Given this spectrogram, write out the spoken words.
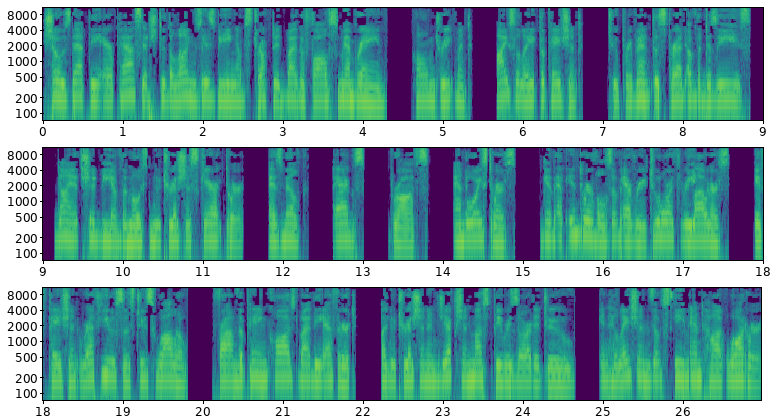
shows that the air passage to the lungs is being obstructed by the false membrane. Home treatment. Isolate the patient. To prevent the spread of the disease, diet should be of the most nutritious character, as milk, eggs, broths, and oysters. Give at intervals of every two or three hours. If patient refuses to swallow, from the pain caused by the effort, a nutrition injection must be resorted to. Inhalations of steam and hot water,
